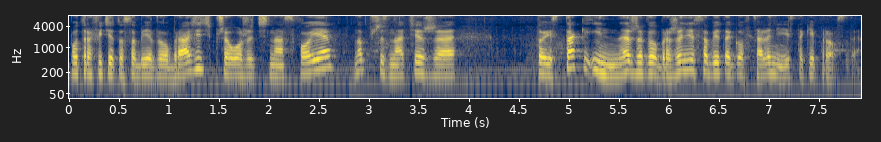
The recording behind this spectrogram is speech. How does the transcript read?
Potraficie to sobie wyobrazić, przełożyć na swoje? No przyznacie, że to jest tak inne, że wyobrażenie sobie tego wcale nie jest takie proste.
